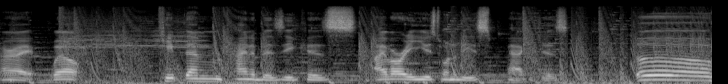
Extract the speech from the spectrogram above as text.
Alright, well, keep them kind of busy because I've already used one of these packages. Oh,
